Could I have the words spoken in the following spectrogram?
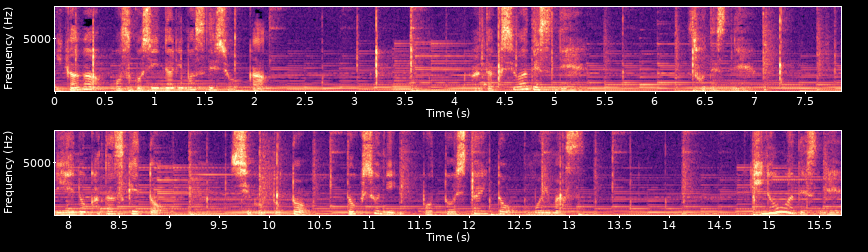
いかがお過ごしになりますでしょうか？私はですねそうですね。家の片付けと仕事と読書に没頭したいと思います。ですね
